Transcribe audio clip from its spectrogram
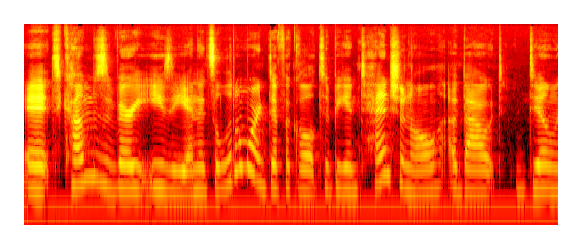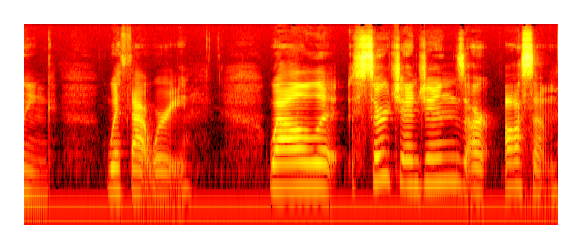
It comes very easy and it's a little more difficult to be intentional about dealing with that worry. While search engines are awesome,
